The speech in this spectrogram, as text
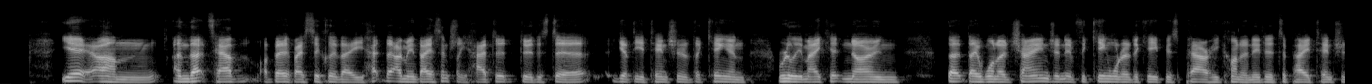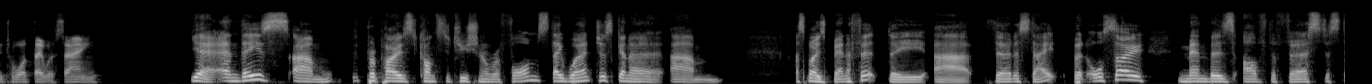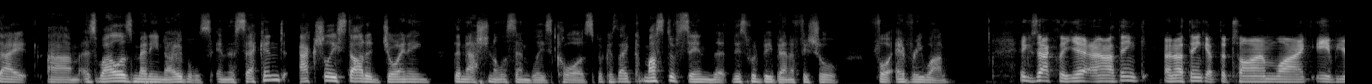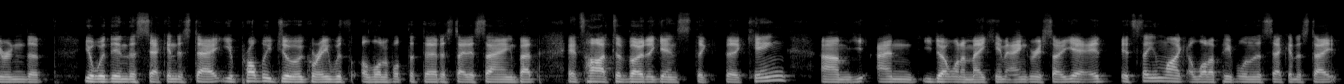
Yeah, um, and that's how basically they had. I mean, they essentially had to do this to get the attention of the king and really make it known that they wanted change. And if the king wanted to keep his power, he kind of needed to pay attention to what they were saying. Yeah, and these um, proposed constitutional reforms, they weren't just going to um, I suppose, benefit the uh, third estate, but also members of the first estate, um, as well as many nobles in the second, actually started joining the National Assembly's cause because they must have seen that this would be beneficial for everyone. Exactly, yeah, and I think, and I think at the time, like if you're in the you're within the second estate, you probably do agree with a lot of what the third estate is saying, but it's hard to vote against the, the king um, and you don't want to make him angry. So, yeah, it, it seemed like a lot of people in the second estate,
